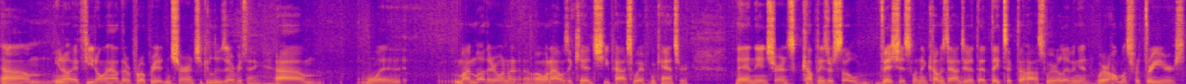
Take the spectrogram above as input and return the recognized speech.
Um, you know, if you don't have the appropriate insurance, you could lose everything. Um, when, my mother, when I, when I was a kid, she passed away from cancer. Then the insurance companies are so vicious when it comes down to it that they took the house we were living in. We were homeless for three years.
